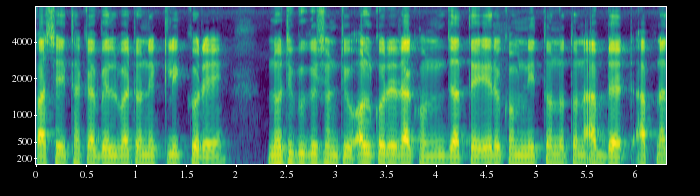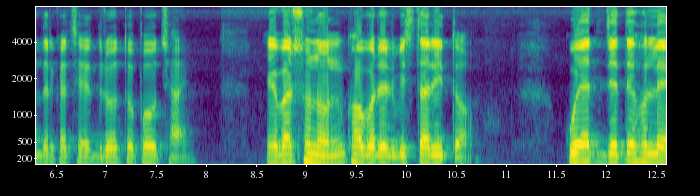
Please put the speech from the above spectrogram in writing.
পাশেই থাকা বেল বাটনে ক্লিক করে নোটিফিকেশনটি অল করে রাখুন, যাতে এরকম নিত্য নতুন আপডেট আপনাদের কাছে দ্রুত পৌঁছায়। এবার শুনুন খবরের বিস্তারিত। কুয়েত যেতে হলে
